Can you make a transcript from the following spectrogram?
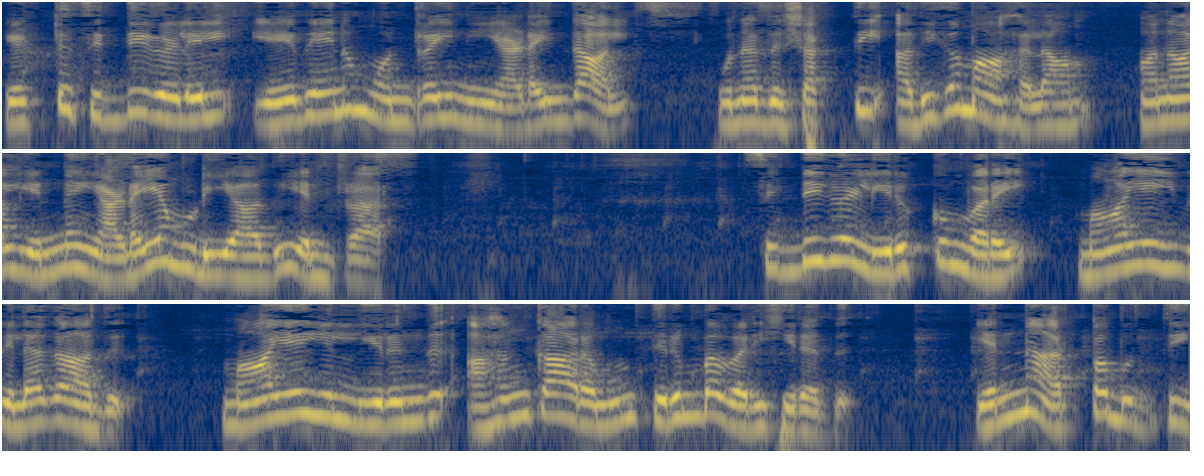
எட்டு சித்திகளில் ஏதேனும் ஒன்றை நீ அடைந்தால் உனது சக்தி அதிகமாகலாம் ஆனால் என்னை அடைய முடியாது என்றார். சித்திகள் இருக்கும் வரை மாயை விலகாது. மாயையில் இருந்து அகங்காரமும் திரும்ப வருகிறது. என்ன அற்ப புத்தி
